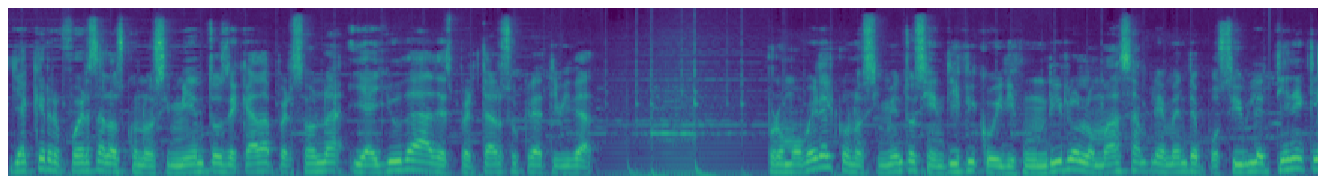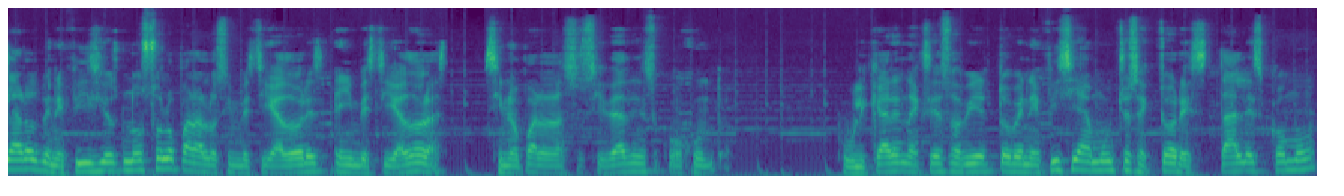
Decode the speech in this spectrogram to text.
ya que refuerza los conocimientos de cada persona y ayuda a despertar su creatividad. Promover el conocimiento científico y difundirlo lo más ampliamente posible tiene claros beneficios no solo para los investigadores e investigadoras, sino para la sociedad en su conjunto. Publicar en acceso abierto beneficia a muchos sectores, tales como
